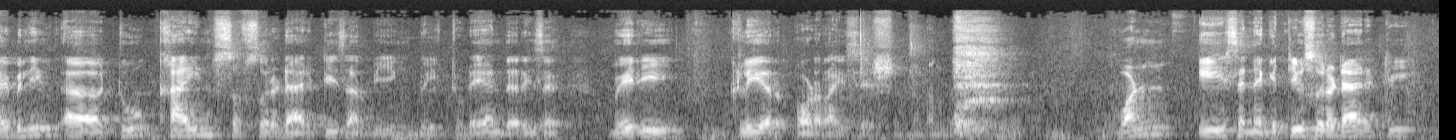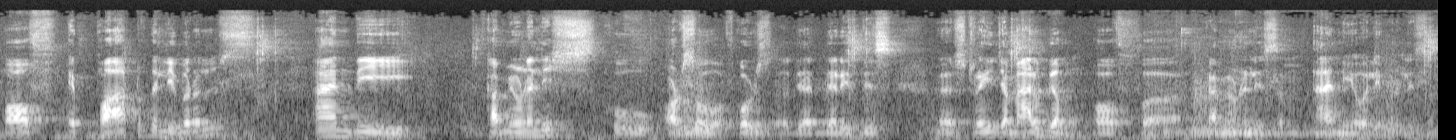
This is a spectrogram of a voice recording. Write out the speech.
I believe uh, two kinds of solidarities are being built today, and there is a very clear polarization among them. One is a negative solidarity of a part of the liberals and the communalists, who also, of course, uh, there, there is this uh, strange amalgam of uh, communalism and neoliberalism.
